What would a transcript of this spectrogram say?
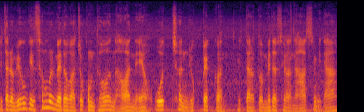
일단은 외국인 선물 매도가 조금 더 나왔네요. 5,600건 일단은 또 매도세가 나왔습니다.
